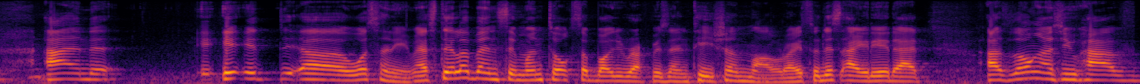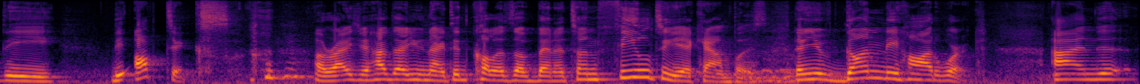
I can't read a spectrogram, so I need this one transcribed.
and it, it uh, what's her name? Estela Bensimon talks about the representation model, right? So this idea that as long as you have the the optics, all right, you have that united colors of Benetton feel to your campus, then you've done the hard work. And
